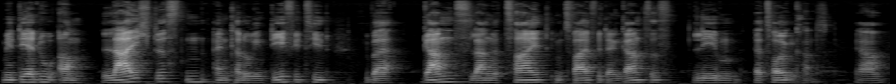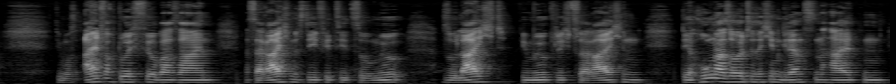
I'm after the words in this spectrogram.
mit der du am leichtesten ein Kaloriendefizit über ganz lange Zeit, im Zweifel dein ganzes Leben erzeugen kannst. Ja, sie muss einfach durchführbar sein. Das Erreichen des Defizits so, so leicht wie möglich zu erreichen. Der Hunger sollte sich in Grenzen halten.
